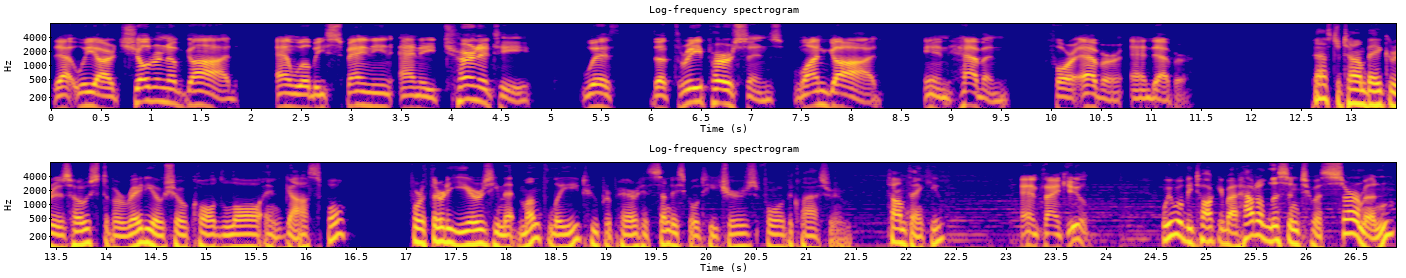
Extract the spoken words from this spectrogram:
that we are children of God and will be spending an eternity with the three persons, one God, in heaven forever and ever. Pastor Tom Baker is host of a radio show called Law and Gospel. For 30 years, he met monthly to prepare his Sunday school teachers for the classroom. Tom, thank you. And thank you. We will be talking about how to listen to a sermon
